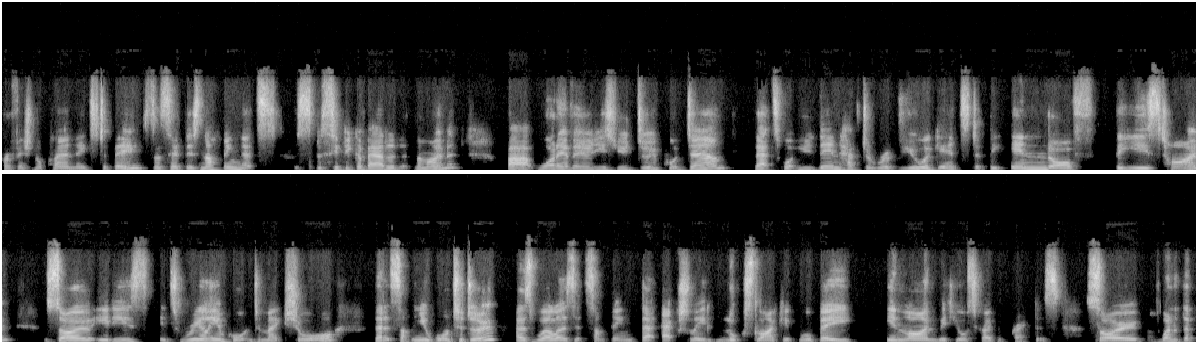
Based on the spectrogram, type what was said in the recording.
professional plan needs to be. As I said, there's nothing that's specific about it at the moment, but whatever it is you do put down, that's what you then have to review against at the end of the year's time. So it is, it's really important to make sure that it's something you want to do, as well as it's something that actually looks like it will be in line with your scope of practice. So, one of the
